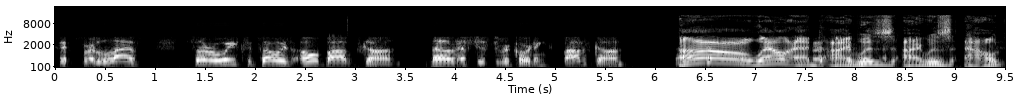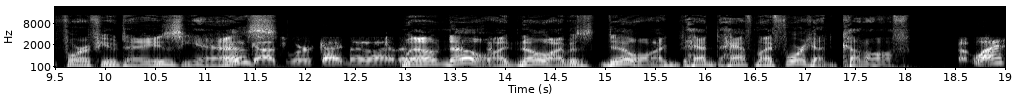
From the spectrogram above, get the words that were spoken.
for the last several weeks. It's always, oh, Bob's gone. No, that's just a recording. Bob's gone oh well, I, I, was I was out for a few days. Yes, God's work. I know. I know. Well, no, I no, I was no. I had half my forehead cut off. Uh, what?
